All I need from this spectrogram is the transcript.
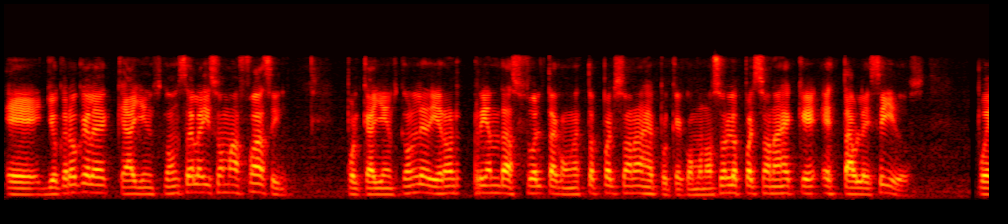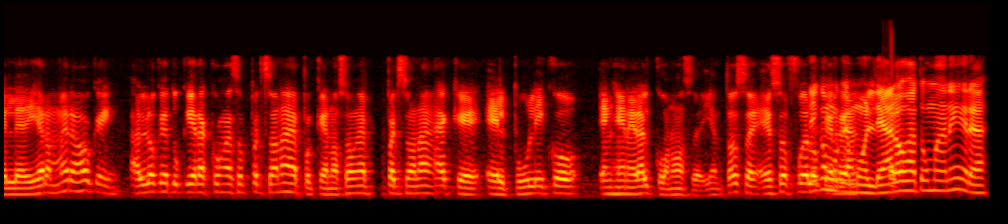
eh, yo creo que, que, a James Gunn se le hizo más fácil, porque a James Gunn le dieron rienda suelta con estos personajes, porque como no son los personajes que establecidos, pues le dijeron, mira, ok, haz lo que tú quieras con esos personajes porque no son personajes que el público en general conoce. Y entonces eso fue lo como que... como que moldealos a tu manera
